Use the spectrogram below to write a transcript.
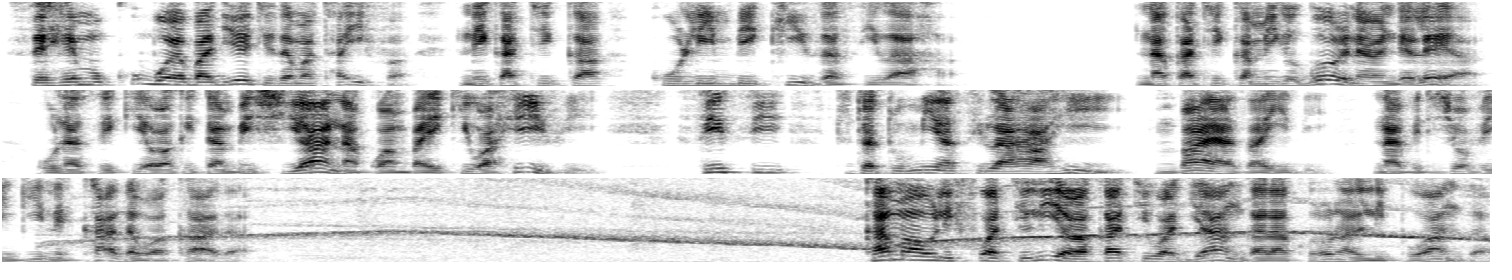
Sehemu kubwa ya bajeti za mataifa ni katika kulimbikiza silaha, na katika migogoro inayoendelea unasikia wakitambishiana kwamba ikiwa hivi, sisi tutatumia silaha hii mbaya zaidi, na vitisho vingine kadha wa kadha. Kama ulifuatilia wakati wa janga la korona lilipoanza,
